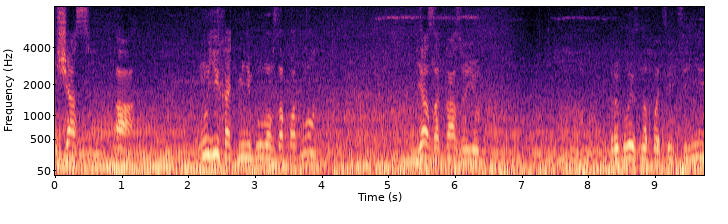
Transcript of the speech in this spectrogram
І зараз, а, ну їхати мені було в западло. Я заказую приблизно по цій ціні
